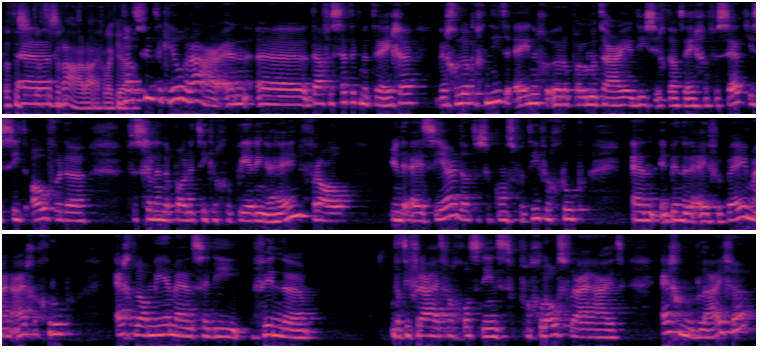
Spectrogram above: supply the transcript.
Dat is, uh, dat is raar eigenlijk. Ja. Dat vind ik heel raar. En uh, daar verzet ik me tegen. Ik ben gelukkig niet de enige Europarlementariër die zich daartegen verzet. Je ziet over de verschillende politieke groeperingen heen, vooral in de ECR, dat is een conservatieve groep, en binnen de EVP, mijn eigen groep, echt wel meer mensen die vinden dat die vrijheid van godsdienst, van geloofsvrijheid, echt moet blijven.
